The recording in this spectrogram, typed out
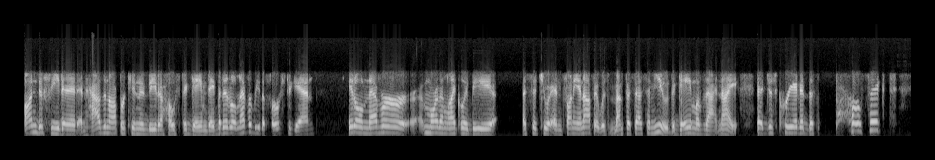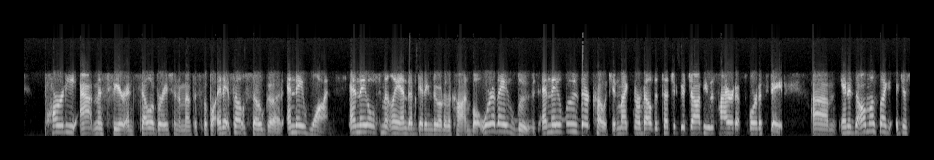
undefeated and has an opportunity to host a game day, but it'll never be the first again. It'll never, more than likely, be a situation. And funny enough, it was Memphis SMU, the game of that night, that just created this perfect party atmosphere and celebration of Memphis football. And it felt so good. And they won. And they ultimately end up getting to go to the Cotton Bowl, where they lose. And they lose their coach. And Mike Norvell did such a good job. He was hired at Florida State. Um, and it's almost like just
